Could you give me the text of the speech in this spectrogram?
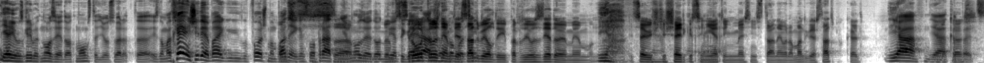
Ja jūs gribat noziedot mums, tad jūs varat uh, izdomāt, hei, šī baigi forši man patīk. Es labprāt viņiem um, noziedot. Mums ir grūti uzņemties atbildību par jūsu ziedojumiem. Un, Jā. Sevišķi šeit, kas viņi iet, viņi, mēs viņus tā nevaram atgriezt atpakaļ. Jā, jā tāpēc,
